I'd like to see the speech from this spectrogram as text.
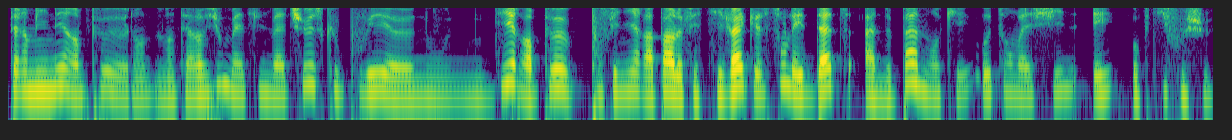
terminer un peu l'in- l'interview, Mathilde Mathieu, est-ce que vous pouvez euh, nous, nous dire un peu, pour finir, à part le festival, quelles sont les dates à ne pas manquer au Temps Machine et au Petit Faucheux?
